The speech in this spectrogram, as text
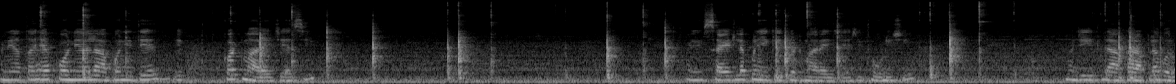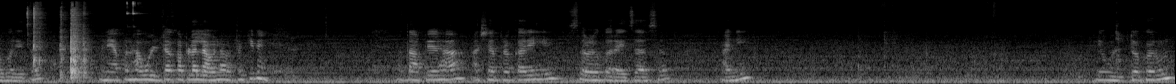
आणि आता ह्या कोण्याला आपण इथे एक कट मारायची अशी. आणि साईडला पण एक एक कट मारायची अशी थोडीशी. म्हणजे इथला आकार आपला बरोबर येतो. आणि आपण हा उलटा कपडा लावला होता की नाही? आता आपल्याला हा अशा प्रकारे हे सरळ करायचं असं. आणि हे उलटं करून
